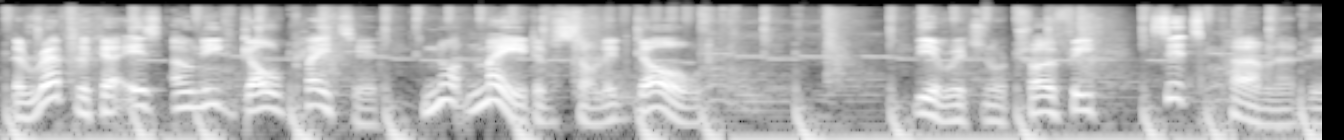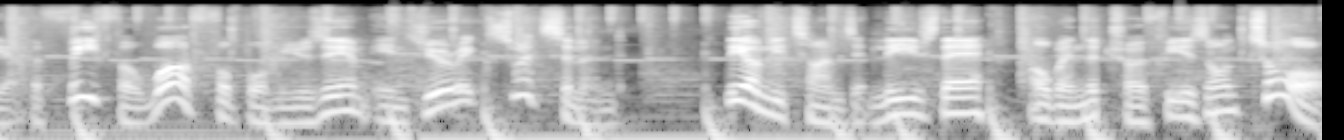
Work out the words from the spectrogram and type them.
The replica is only gold plated, not made of solid gold. The original trophy sits permanently at the FIFA World Football Museum in Zurich, Switzerland. The only times it leaves there are when the trophy is on tour,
